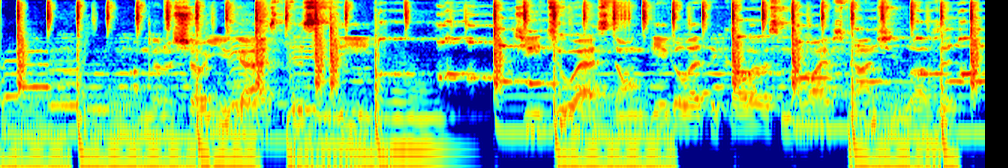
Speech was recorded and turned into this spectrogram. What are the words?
I'm gonna show you guys. This is the G2S. Don't giggle at the color. It's my wife's gun. She loves it.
